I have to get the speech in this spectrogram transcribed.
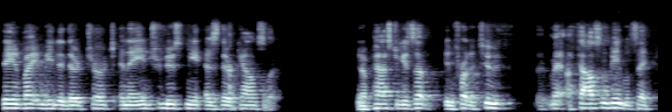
They invite me to their church and they introduce me as their counselor. You know, pastor gets up in front of two, a thousand people and say,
